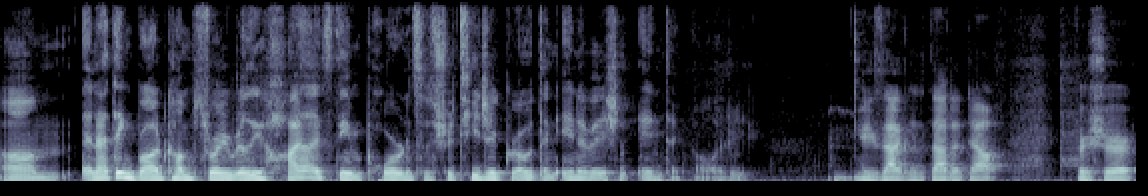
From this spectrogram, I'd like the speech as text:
Um, and i think broadcom's story really highlights the importance of strategic growth and innovation in technology. Exactly without a doubt for sure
